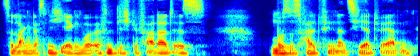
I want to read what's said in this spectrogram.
solange das nicht irgendwo öffentlich gefördert ist, muss es halt finanziert werden.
